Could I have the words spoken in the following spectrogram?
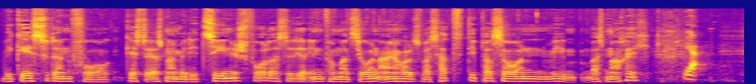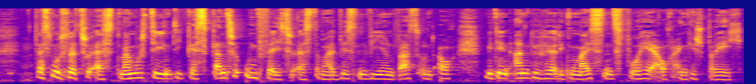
wie gehst du dann vor? Gehst du erstmal medizinisch vor, dass du dir Informationen einholst, was hat die Person, wie, was mache ich? Ja, das muss man zuerst. Man muss die, die, das ganze Umfeld zuerst einmal wissen, wie und was und auch mit den Angehörigen meistens vorher auch ein Gespräch.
